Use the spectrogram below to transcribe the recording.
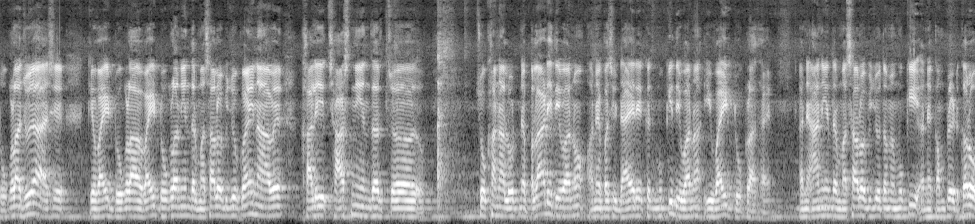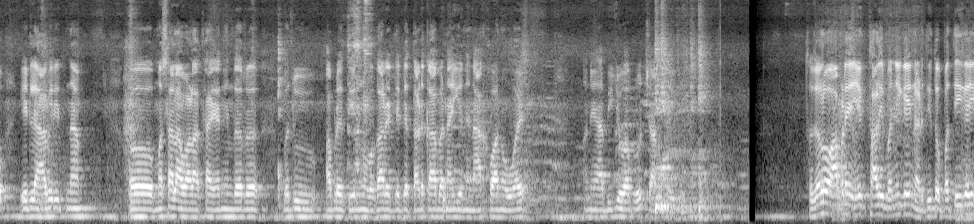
ઢોકળા જોયા હશે કે વ્હાઈટ ઢોકળા વ્હાઈટ ઢોકળાની અંદર મસાલો બીજો કંઈ ના આવે, ખાલી છાશની અંદર ચોખાના લોટને પલાળી દેવાનો અને પછી ડાયરેક્ટ જ મૂકી દેવાના એ વ્હાઈટ ઢોકળા થાય. અને આની અંદર મસાલો બીજો તમે મૂકી અને કમ્પ્લીટ કરો, એટલે આવી રીતના મસાલાવાળા થાય. એની અંદર બધું આપણે તેલનો વઘાર એટલે કે તડકા બનાવી અને નાખવાનો હોય. અને આ બીજો આપણું ચાલુ થઈ ગયું. તો ચલો, આપણે એક થાળી બની ગઈ ને અડધી તો પતી ગઈ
